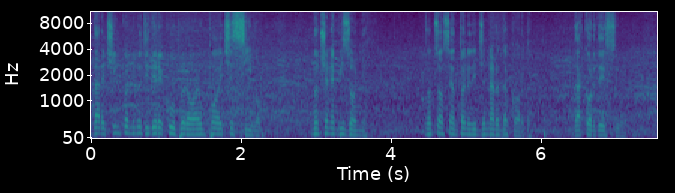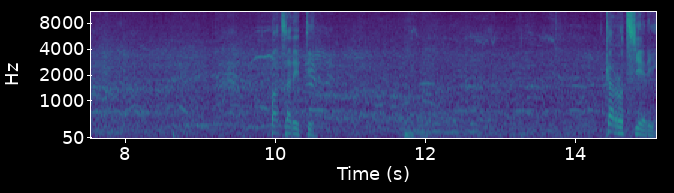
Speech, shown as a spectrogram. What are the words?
dare 5 minuti di recupero è un po' eccessivo. Non ce n'è bisogno. Non so se Antonio Di Gennaro è d'accordo. D'accordissimo. Bazzaretti. Carrozzieri.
